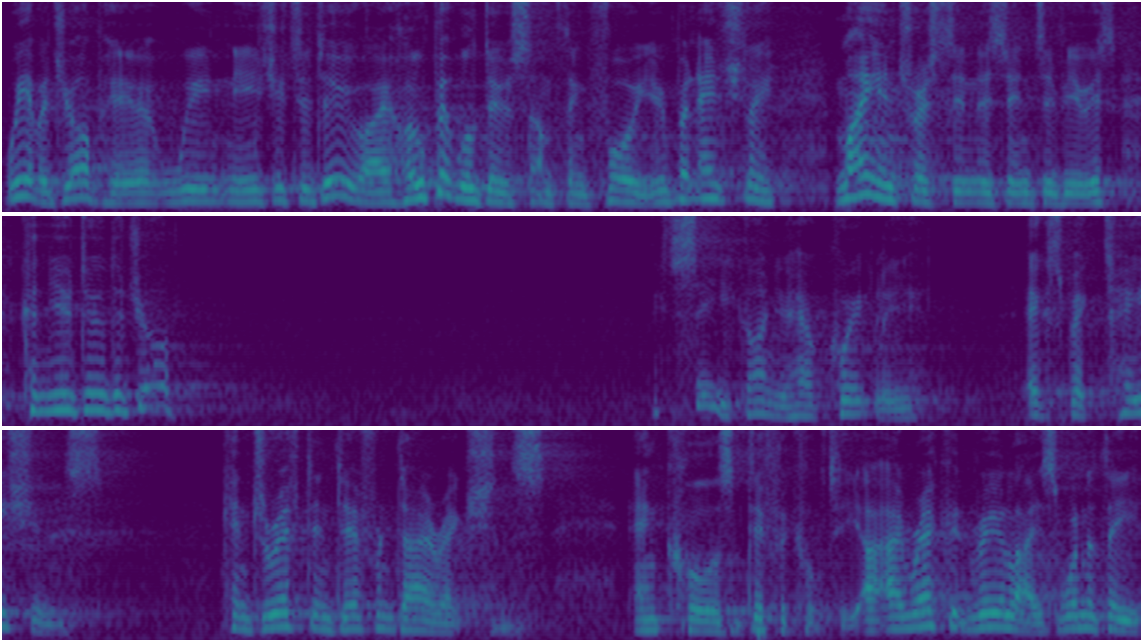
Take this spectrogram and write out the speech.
we have a job here we need you to do. I hope it will do something for you. But actually, my interest in this interview is can you do the job? You can see, can't you, how quickly expectations can drift in different directions and cause difficulty. I, I realize one of the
